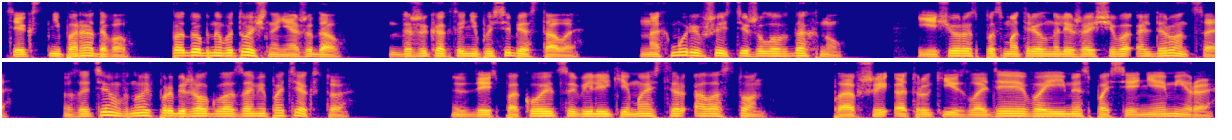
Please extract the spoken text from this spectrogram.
Текст не порадовал. Подобного точно не ожидал. Даже как-то не по себе стало. Нахмурившись, тяжело вздохнул. Еще раз посмотрел на лежащего альдеронца. Затем вновь пробежал глазами по тексту. Здесь покоится великий мастер Аластон, павший от руки злодея во имя спасения мира.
